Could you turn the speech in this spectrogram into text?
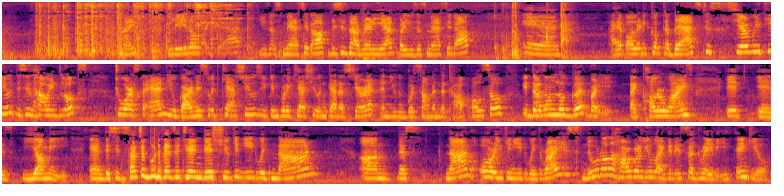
nice ladle like that. You just mash it up. This is not ready yet, but you just mash it up. And I have already cooked a batch to share with you. This is how it looks. Towards the end, you garnish with cashews. You can put a cashew and kind of stir it, and you can put some in the top also. It doesn't look good, but it, like color-wise, it is yummy. And this is such a good vegetarian dish you can eat with naan um, this naan or you can eat with rice, noodle, however you like it. It's a gravy. Thank you.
